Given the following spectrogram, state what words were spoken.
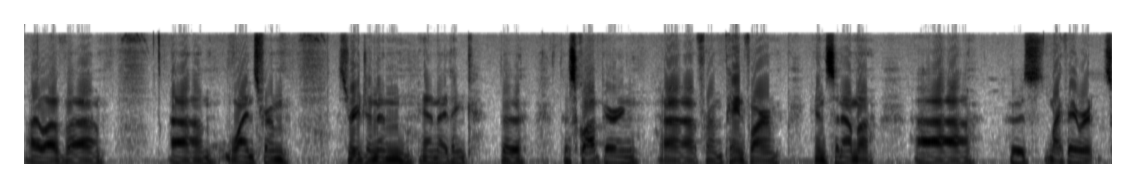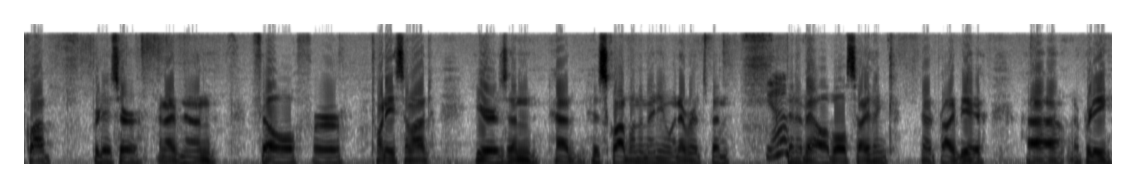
I love uh, um, wines from this region and, and I think the the squab pairing uh, from Paine Farm in Sonoma uh, who's my favorite squab producer. And I've known Phil for 20 some odd years and had his squab on the menu whenever it's been Yeah. been available so I think that would probably be a, uh, a pretty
